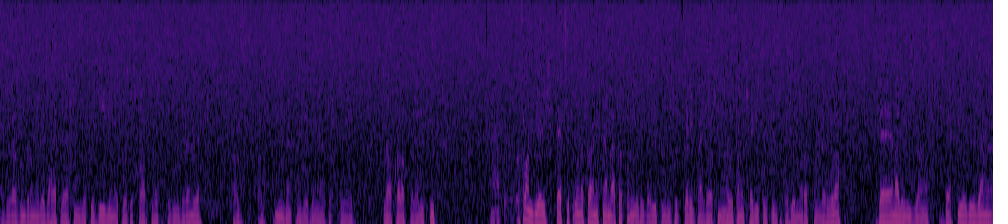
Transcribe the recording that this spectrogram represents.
Azért azt gondolom, hogy ez a hat versenyző, aki a végén ott volt és harcolhatott a győzelemért, az, az mindent megérdemel, tehát tényleg le a kalappal előttük. Hát a Flandria is tetszett volna, sajnos nem láthattam de épp én is egy kerékpárversenyen voltam ott segítőként, tehát ezért maradtam le róla. De nagyon izgalmas. Bertiol győzelme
